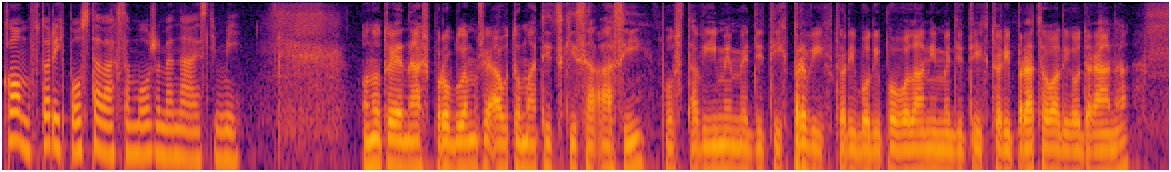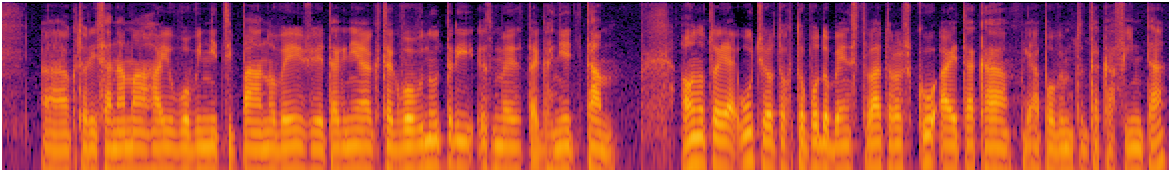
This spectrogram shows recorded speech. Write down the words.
kom, v ktorých postavách sa môžeme nájsť my. Ono to je náš problém, že automaticky sa asi postavíme medzi tých prvých, ktorí boli povolaní, medzi tých, ktorí pracovali od rána, a ktorí sa namáhajú vo vinici pánovej, že je tak nejak tak vo vnútri sme tak hneď tam. A ono to je aj účel tohto podobenstva trošku, aj taká, ja poviem to taká finta,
